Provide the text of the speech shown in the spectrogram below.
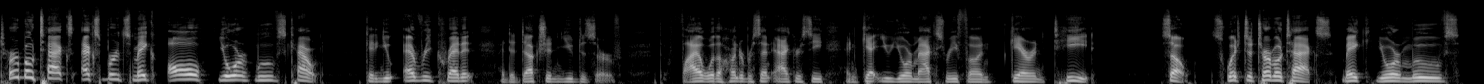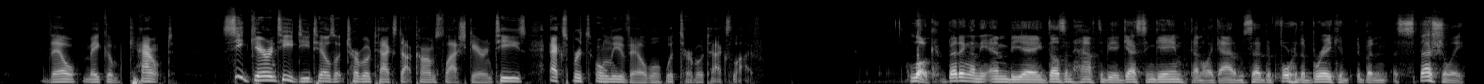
TurboTax experts make all your moves count, getting you every credit and deduction you deserve. They'll file with 100% accuracy and get you your max refund guaranteed. So, switch to TurboTax. Make your moves. They'll make them count. See guarantee details at turbotax.com slash guarantees. Experts only available with TurboTax Live. Look, betting on the NBA doesn't have to be a guessing game, kind of like Adam said before the break, but especially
